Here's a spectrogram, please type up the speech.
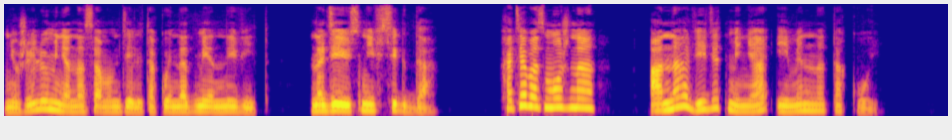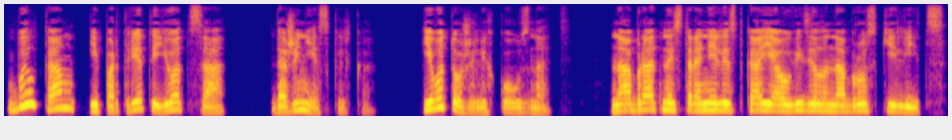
Неужели у меня на самом деле такой надменный вид? Надеюсь, не всегда. Хотя, возможно, она видит меня именно такой. Был там и портрет ее отца, даже несколько. Его тоже легко узнать. На обратной стороне листка я увидела наброски лиц.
